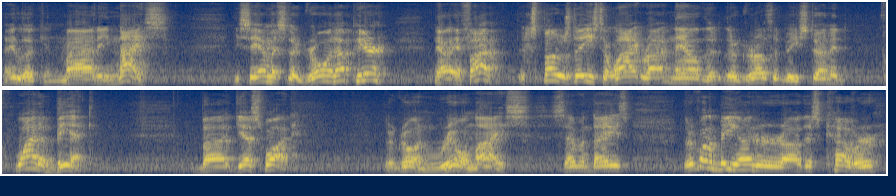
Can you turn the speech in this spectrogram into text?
they looking mighty nice. You see how much they're growing up here? Now if I expose these to light right now, the, their growth would be stunted quite a bit. But guess what? They're growing real nice. Seven days. They're going to be under uh, this cover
